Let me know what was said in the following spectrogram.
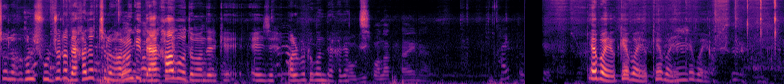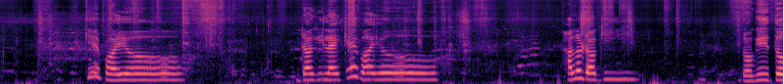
চলো ওখানে সূর্যটা দেখা যাচ্ছিল। ভালো কি দেখাবো তোমাদেরকে। এই যে, অল্পটুকুন দেখা যাচ্ছে। কে বয় কে বয় কে বয় কে বয় কে বয় ডগি লাই কে বয় হ্যালো ডগি ডগি তো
